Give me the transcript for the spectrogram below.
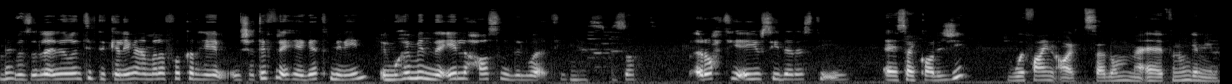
بس. بس. لأن وانت بتتكلمي عمالة أفكر هي مش هتفرق هي جت منين. المهم إن إيه اللي حاصل دلوقتي. yes بالظبط. رحتي AUC درستي إيه؟ psychology و fine arts علوم آه، فنون جميلة.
